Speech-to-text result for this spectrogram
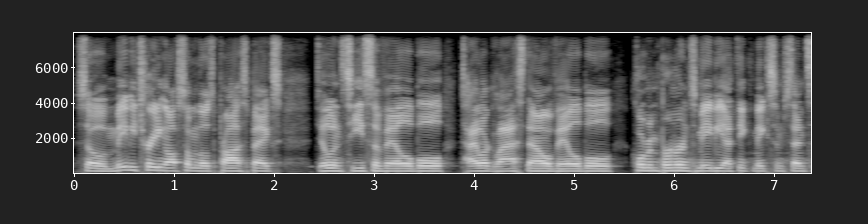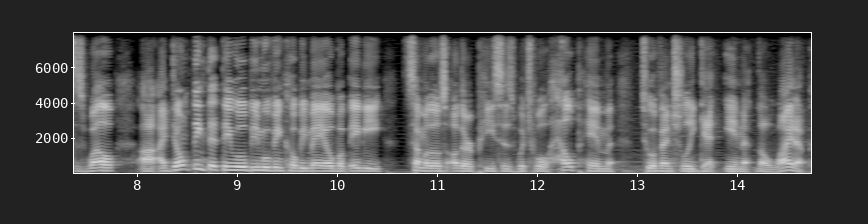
So maybe trading off some of those prospects, Dylan Cease available, Tyler Glasnow available, Corbin Burnes maybe I think makes some sense as well. Uh, I don't think that they will be moving Coby Mayo, but maybe some of those other pieces which will help him to eventually get in the lineup.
